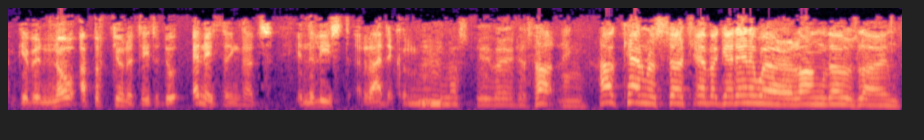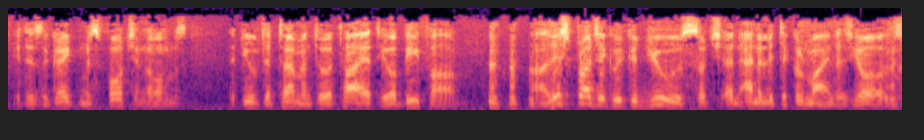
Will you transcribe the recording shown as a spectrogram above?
I'm given no opportunity to do anything that's in the least radical. Mm, must be very disheartening. How can research ever get anywhere along those lines? It is a great misfortune, Holmes, that you've determined to retire to your bee farm. uh, this project we could use such an analytical mind as yours.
